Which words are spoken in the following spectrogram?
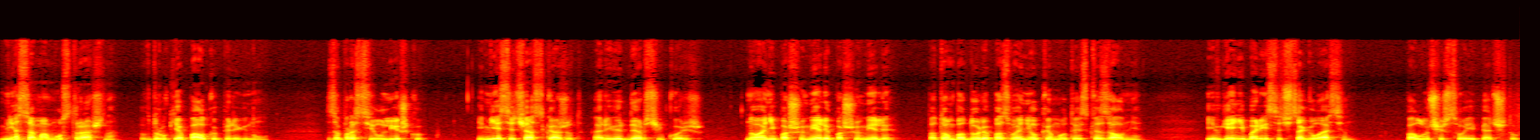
Мне самому страшно. Вдруг я палку перегнул. Запросил лишку. И мне сейчас скажут, аривидерчи, кореш. Но они пошумели, пошумели. Потом Бадуля позвонил кому-то и сказал мне, Евгений Борисович согласен. Получишь свои пять штук.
